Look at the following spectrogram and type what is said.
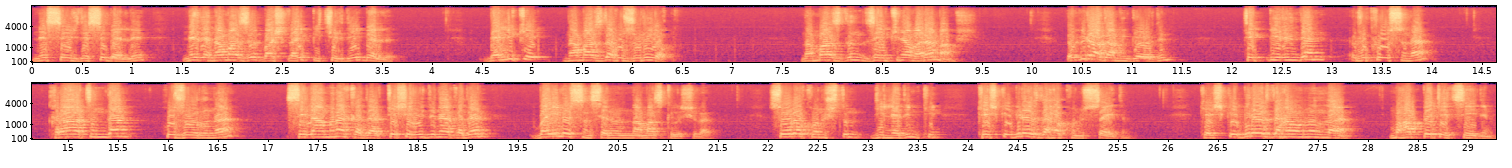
ne secdesi belli, ne de namazı başlayıp bitirdiği belli. Belli ki namazda huzuru yok. Namazın zevkine varamamış. Öbür adamı gördün. Tekbirinden rükusuna, kıraatından huzuruna, selamına kadar, teşehhüdüne kadar bayılırsın sen onun namaz kılışına. Sonra konuştum, dinledim ki keşke biraz daha konuşsaydım. Keşke biraz daha onunla muhabbet etseydim.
